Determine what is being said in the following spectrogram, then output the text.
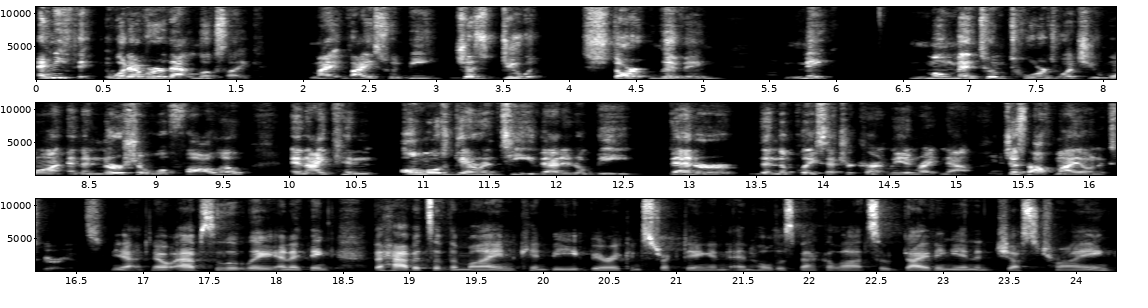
anything whatever that looks like my advice would be just do it. Start living make momentum towards what you want and inertia will follow and i can almost guarantee that it'll be better than the place that you're currently in right now, yeah. just off my own experience. Yeah, no, absolutely. And I think the habits of the mind can be very constricting and, and hold us back a lot. So diving in and just trying,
